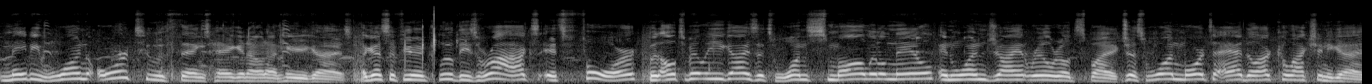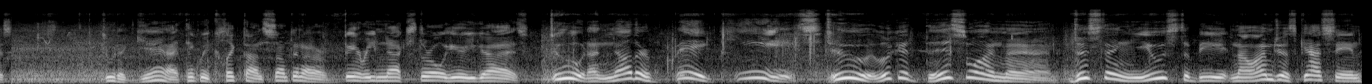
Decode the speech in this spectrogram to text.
maybe one or two things hanging out on here, you guys. I guess if you include these rocks, it's four, but ultimately, you guys, it's one small little nail and one giant railroad spike. Just one more to add to our collection, you guys. Dude, again, I think we clicked on something on our very next throw here, you guys. Dude, another big piece. Dude, look at this one, man. This thing used to be, now I'm just guessing,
